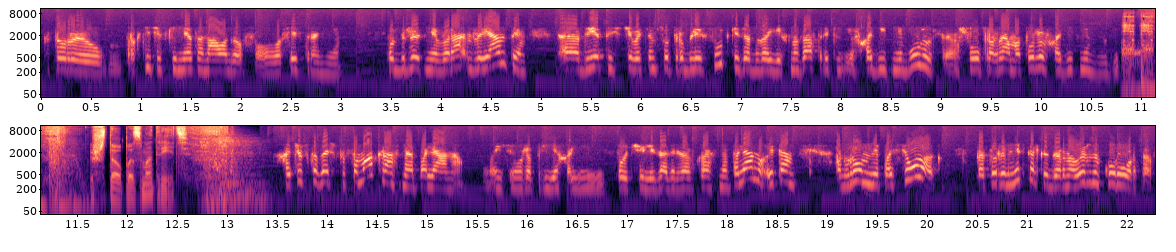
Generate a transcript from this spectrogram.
которые практически нет аналогов во всей стране. По бюджетные варианты 2800 э, рублей в сутки за двоих, но завтраки входить не будут, э, шоу-программа тоже входить не будет. Что посмотреть? Хочу сказать, что сама Красная Поляна, если уже приехали из Сочи или Задрина в Красную Поляну, это огромный поселок, в котором несколько горнолыжных курортов.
